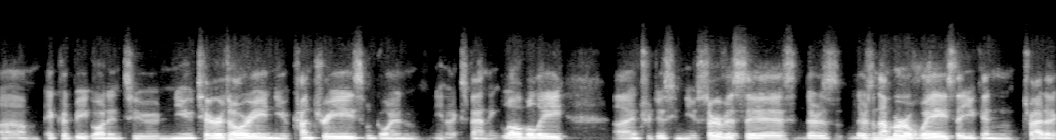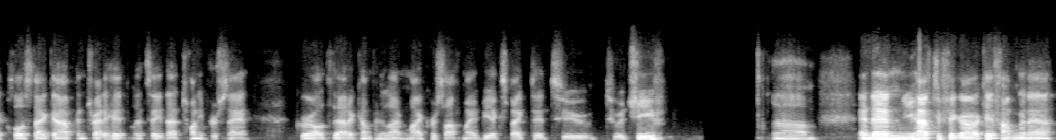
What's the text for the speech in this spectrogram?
um, it could be going into new territory, new countries, going, you know, expanding globally, uh, introducing new services. There's there's a number of ways that you can try to close that gap and try to hit, let's say, that 20% growth that a company like Microsoft might be expected to to achieve. Um, and then you have to figure out, okay, if I'm gonna,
